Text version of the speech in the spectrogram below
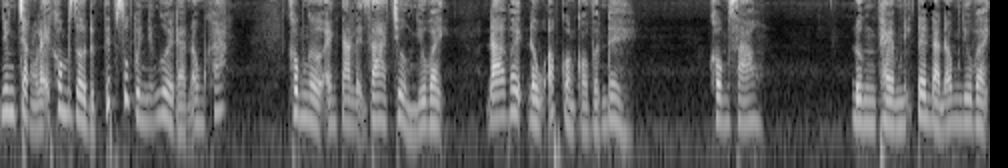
nhưng chẳng lẽ không bao giờ được tiếp xúc với những người đàn ông khác. Không ngờ anh ta lại ra trưởng như vậy. Đã vậy đầu óc còn có vấn đề. Không sao. Đừng thèm những tên đàn ông như vậy.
